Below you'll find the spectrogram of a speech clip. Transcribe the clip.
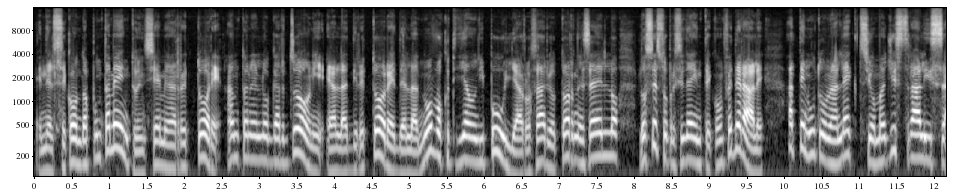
e nel secondo appuntamento, insieme al rettore Antonello Garzoni e al direttore del Nuovo Quotidiano di Puglia, Rosario Tornesello, lo stesso presidente confederale ha tenuto una lectio magistralis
